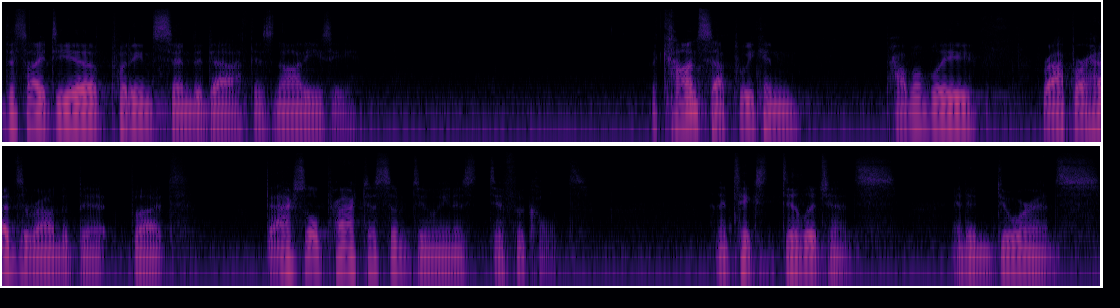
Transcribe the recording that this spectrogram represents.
this idea of putting sin to death is not easy. The concept we can probably wrap our heads around a bit, but the actual practice of doing is difficult. And it takes diligence and endurance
